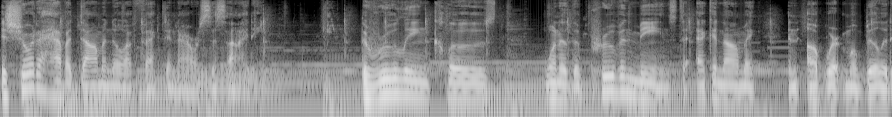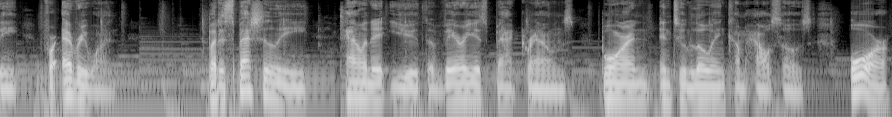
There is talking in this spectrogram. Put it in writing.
is sure to have a domino effect in our society. The ruling closed one of the proven means to economic and upward mobility for everyone, but especially talented youth of various backgrounds born into low income households or,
